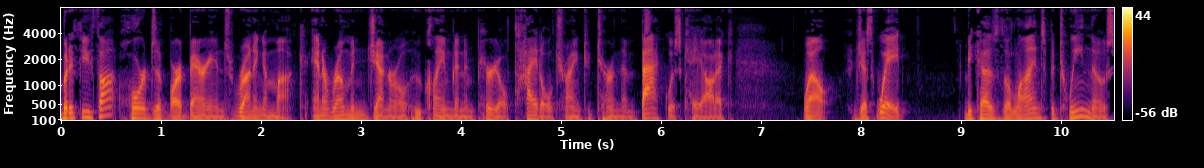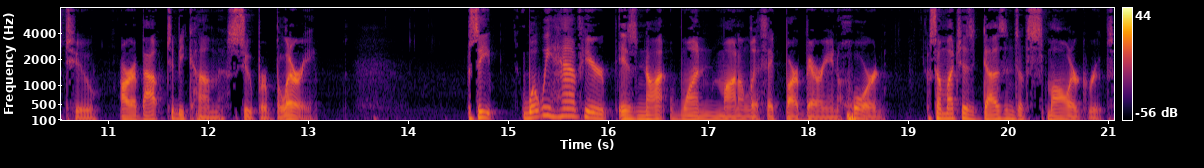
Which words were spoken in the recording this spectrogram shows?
But if you thought hordes of barbarians running amok and a Roman general who claimed an imperial title trying to turn them back was chaotic, well, just wait, because the lines between those two are about to become super blurry. See, what we have here is not one monolithic barbarian horde, so much as dozens of smaller groups,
